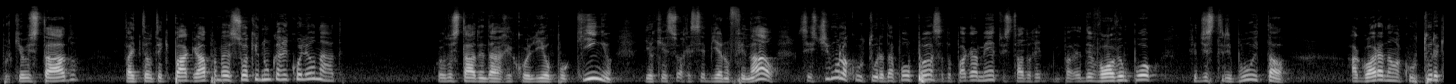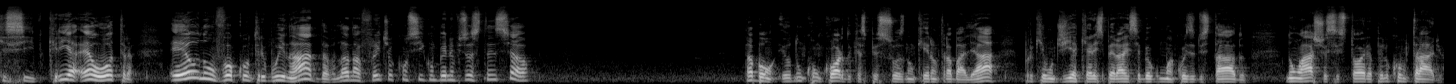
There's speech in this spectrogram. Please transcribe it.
porque o Estado vai então ter que pagar para uma pessoa que nunca recolheu nada. Quando o Estado ainda recolhia um pouquinho e a pessoa recebia no final, você estimula a cultura da poupança, do pagamento, o Estado devolve um pouco, redistribui e tal. Agora não, a cultura que se cria é outra. Eu não vou contribuir nada, lá na frente eu consigo um benefício assistencial. Tá bom, eu não concordo que as pessoas não queiram trabalhar porque um dia querem esperar receber alguma coisa do Estado. Não acho essa história, pelo contrário.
